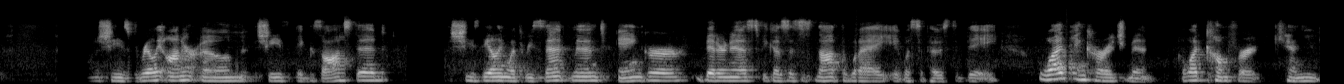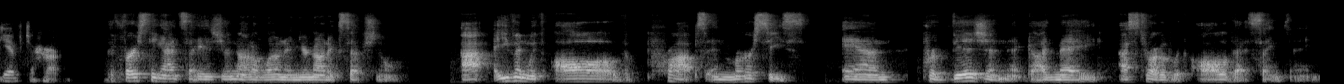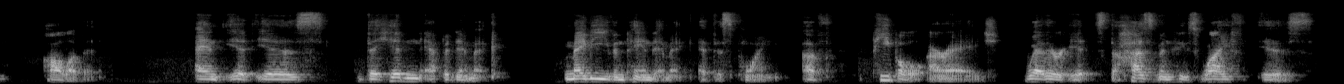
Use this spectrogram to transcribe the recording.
She's really on her own. She's exhausted she's dealing with resentment, anger, bitterness because this is not the way it was supposed to be. What encouragement, what comfort can you give to her? The first thing I'd say is you're not alone and you're not exceptional. I, even with all the props and mercies and provision that God made, I struggled with all of that same thing, all of it. And it is the hidden epidemic, maybe even pandemic at this point of people our age, whether it's the husband whose wife is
